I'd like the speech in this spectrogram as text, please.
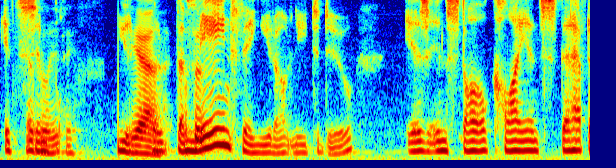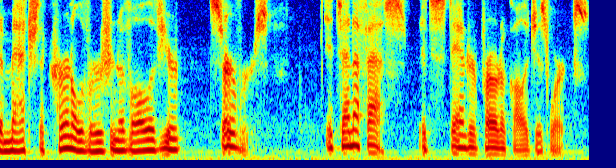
It's That's simple. Really easy. You, yeah. The, the so, main thing you don't need to do is install clients that have to match the kernel version of all of your servers. It's NFS. It's standard protocol. It just works.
